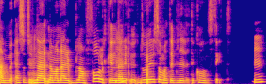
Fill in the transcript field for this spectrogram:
är med, alltså typ Mm. när, när man är bland folk eller när Mm. det, då är det som att det blir lite konstigt. Mm.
